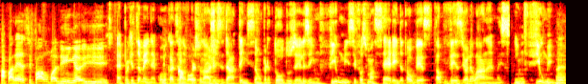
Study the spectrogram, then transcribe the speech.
aparece, fala uma linha e É, porque também, né? Colocar 19 Acabou. personagens e dar atenção pra todos eles em um filme, se fosse uma série, ainda talvez. Talvez, e olha lá, né? Mas em um filme, É.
